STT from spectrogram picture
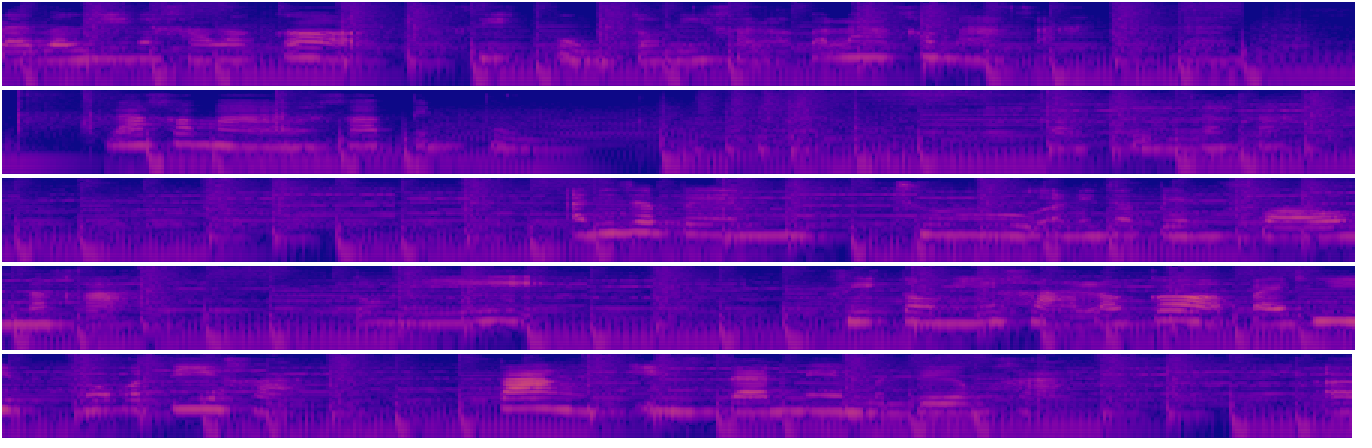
library นะคะ แล้วก็คลิกปุ่มตรงนี้ค่ะ แล้วก็ลากเข้ามาค่ะ ลากเข้ามานะคะ เป็นปุ่มุ่มนะคะ อันนี้จะเป็น true อันนี้จะเป็น false นะคะ ตรงนี้คลิกตรงนี้ค่ะ แล้วก็ไปที่ property ค่ะ ตั้ง instant name เหมือนเดิมค่ะเอ่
